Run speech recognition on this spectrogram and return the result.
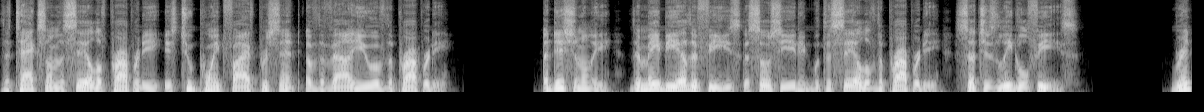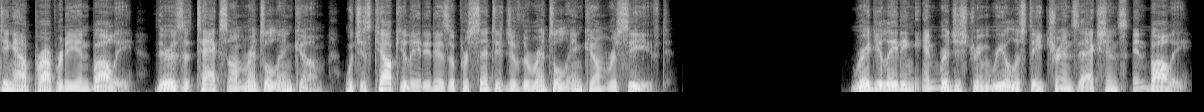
the tax on the sale of property is 2.5% of the value of the property. Additionally, there may be other fees associated with the sale of the property, such as legal fees. Renting out property in Bali, there is a tax on rental income, which is calculated as a percentage of the rental income received. Regulating and registering real estate transactions in Bali.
